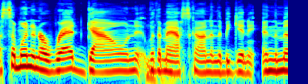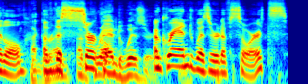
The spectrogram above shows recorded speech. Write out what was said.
someone in a red gown with a mask on in the beginning, in the middle of grand- the circle, a grand wizard. a grand wizard of sorts,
